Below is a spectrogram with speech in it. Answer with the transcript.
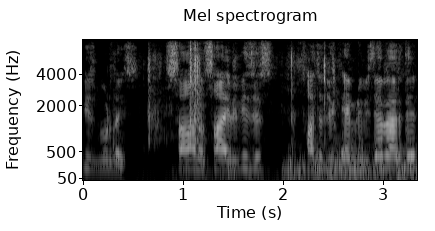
Biz buradayız. Sağının sahibi biziz. Atatürk emri bize verdi.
